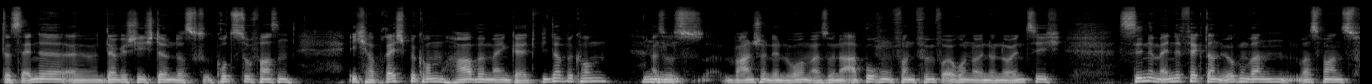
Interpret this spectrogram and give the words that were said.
das Ende äh, der Geschichte, um das kurz zu fassen, ich habe recht bekommen, habe mein Geld wiederbekommen. Also es waren schon enorm. Also eine Abbuchung von 5,99 Euro sind im Endeffekt dann irgendwann, was waren es,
